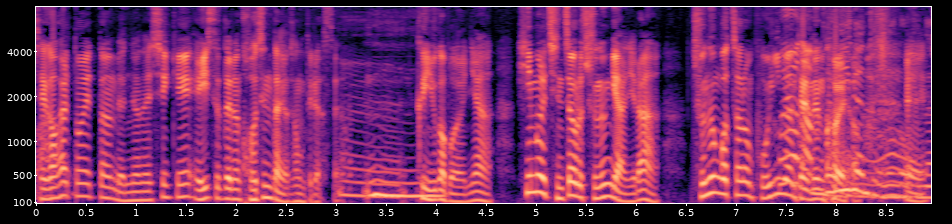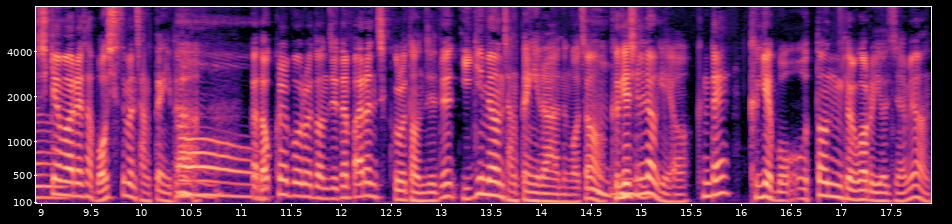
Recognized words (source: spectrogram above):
제가 와우. 활동했던 몇 년의 시기에 에이스들은 거진 다 여성들이었어요. 음. 그 이유가 뭐였냐? 힘을 진짜로 주는 게 아니라 주는 것처럼 보이면 되는 거예요. 보이면 되는 네, 거구나. 쉽게 말해서 멋있으면 장땡이다. 어. 그러니까 너클볼을 던지든 빠른 직구를 던지든 이기면 장땡이라는 거죠. 음, 그게 음. 실력이에요. 근데 그게 뭐 어떤 결과로 이어지냐면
